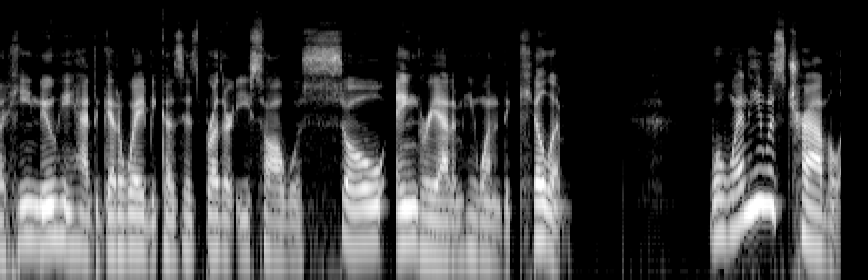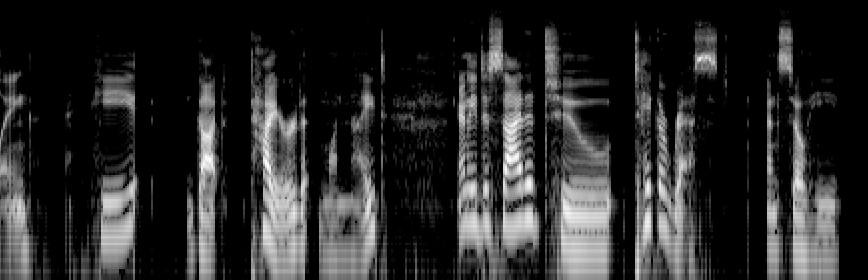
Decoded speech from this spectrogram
but he knew he had to get away because his brother Esau was so angry at him he wanted to kill him. Well, when he was traveling, he got tired one night and he decided to take a rest. And so he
